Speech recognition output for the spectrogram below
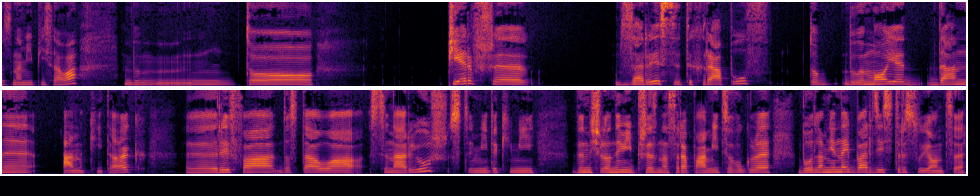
z nami pisała. To pierwsze zarysy tych rapów to były moje dane Anki, tak? E, Ryfa dostała scenariusz z tymi takimi wymyślonymi przez nas rapami, co w ogóle było dla mnie najbardziej stresujące.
